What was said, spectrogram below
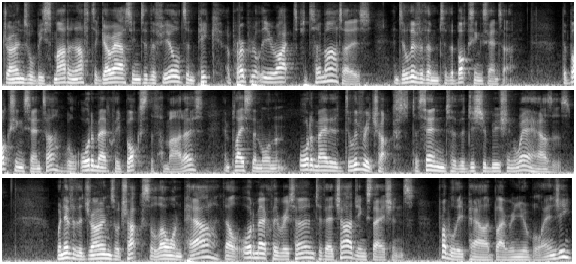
Drones will be smart enough to go out into the fields and pick appropriately ripe tomatoes and deliver them to the boxing centre. The boxing centre will automatically box the tomatoes and place them on automated delivery trucks to send to the distribution warehouses. Whenever the drones or trucks are low on power, they'll automatically return to their charging stations, probably powered by renewable energy,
